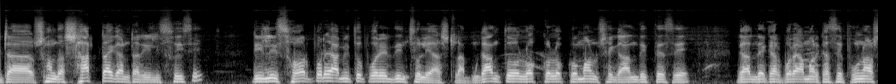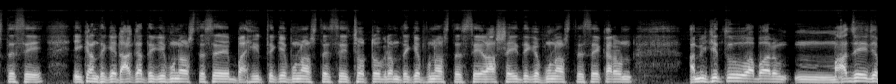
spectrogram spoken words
এটা সন্ধ্যা সাতটায় গানটা রিলিজ হয়েছে। রিলিজ হওয়ার পরে আমি তো পরের দিন চলে আসলাম। গান তো লক্ষ লক্ষ মানুষে গান দেখতেছে। গান দেখার পরে আমার কাছে ফোন আসতেছে। এখান থেকে ঢাকা থেকে ফোন আসতেছে, বাহির থেকে ফোন আসতেছে, চট্টগ্রাম থেকে ফোন আসতেছে, রাজশাহী থেকে ফোন আসতেছে। কারণ আমি কিন্তু আবার মাঝে যে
